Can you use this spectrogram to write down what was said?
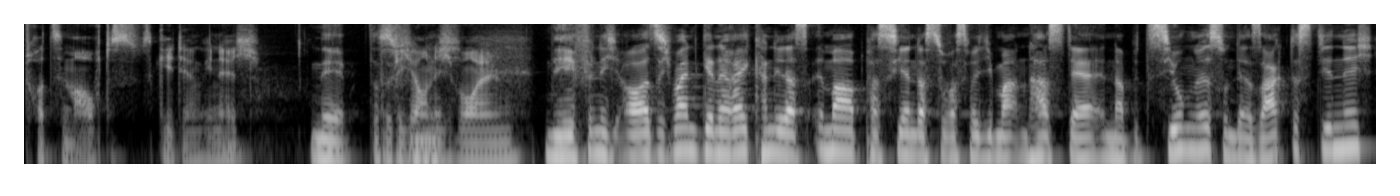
trotzdem auch, das geht irgendwie nicht. Nee, das würde ich auch nicht wollen. Nee, finde ich auch. Also ich meine, generell kann dir das immer passieren, dass du was mit jemandem hast, der in einer Beziehung ist und der sagt es dir nicht.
